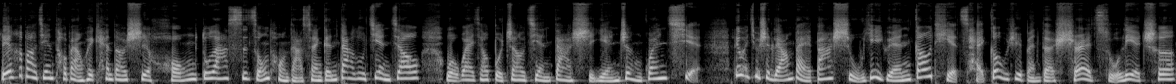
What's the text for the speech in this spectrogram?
联合报今天头版会看到是洪都拉斯总统打算跟大陆建交，我外交部召见大使严正关切。另外就是两百八十五亿元高铁采购日本的十二组列车，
